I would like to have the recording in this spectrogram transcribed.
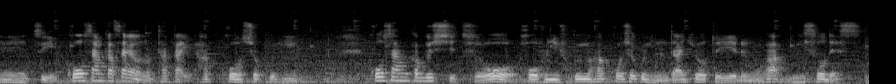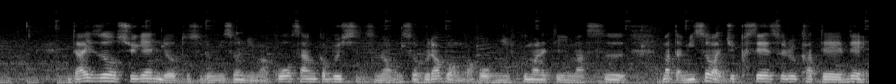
えー、次、抗酸化作用の高い発酵食品。抗酸化物質を豊富に含む発酵食品の代表といえるのが味噌です。大豆を主原料とする味噌には抗酸化物質のイソフラボンが豊富に含まれています。また味噌は熟成する過程で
